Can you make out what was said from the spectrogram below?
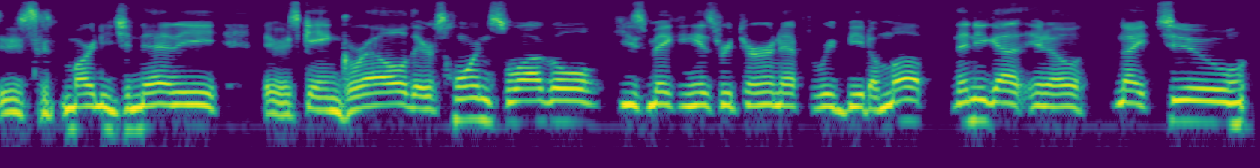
there's Marty Jannetty, there's Gangrel, there's Hornswoggle. He's making his return after we beat him up. Then you got, you know, night two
